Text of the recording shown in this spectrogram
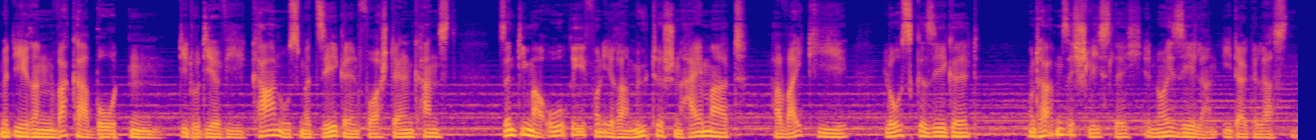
Mit ihren Wackerbooten, die du dir wie Kanus mit Segeln vorstellen kannst, sind die Maori von ihrer mythischen Heimat Hawaii losgesegelt und haben sich schließlich in Neuseeland niedergelassen.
